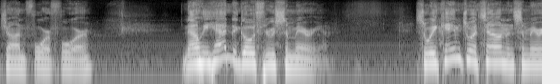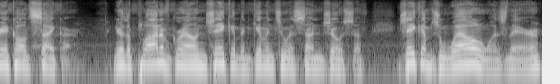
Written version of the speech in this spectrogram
John 4 4. Now he had to go through Samaria. So he came to a town in Samaria called Sychar, near the plot of ground Jacob had given to his son Joseph. Jacob's well was there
